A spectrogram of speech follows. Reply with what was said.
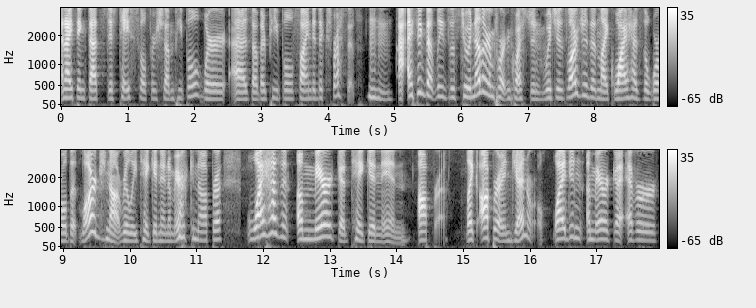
And I think that's distasteful for some people, whereas other people find it expressive. Mm-hmm. I I think that leads us to another important question, which is larger than like why has the world at large not really taken in American opera? Why hasn't America taken in opera? Like opera in general. Why didn't America ever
